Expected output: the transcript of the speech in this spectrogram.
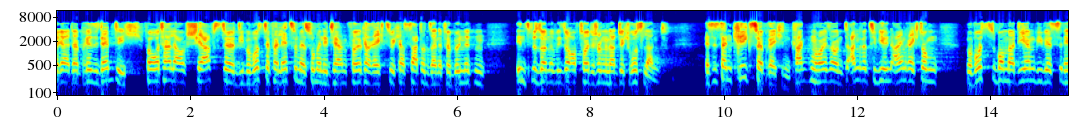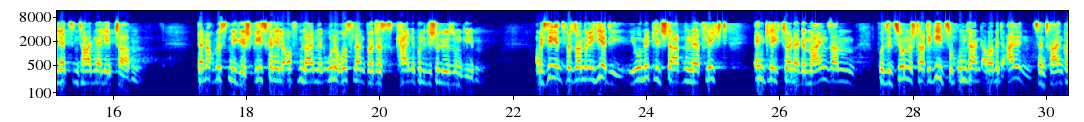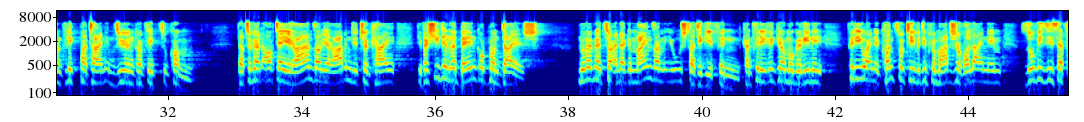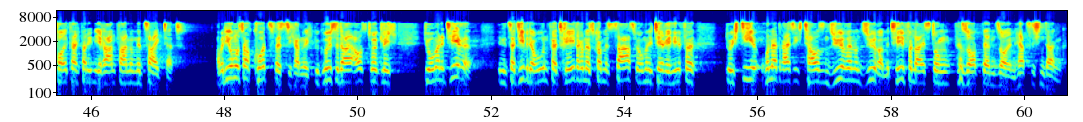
Sehr geehrter Herr Präsident, ich verurteile aufs Schärfste die bewusste Verletzung des humanitären Völkerrechts durch Assad und seine Verbündeten, insbesondere wie so oft heute schon genannt durch Russland. Es ist ein Kriegsverbrechen, Krankenhäuser und andere zivile Einrichtungen bewusst zu bombardieren, wie wir es in den letzten Tagen erlebt haben. Dennoch müssten die Gesprächskanäle offen bleiben, denn ohne Russland wird es keine politische Lösung geben. Aber ich sehe insbesondere hier die EU Mitgliedstaaten in der Pflicht, endlich zu einer gemeinsamen Position und Strategie zum Umgang aber mit allen zentralen Konfliktparteien im Syrien-Konflikt zu kommen. Dazu gehört auch der Iran, Saudi-Arabien, die Türkei, die verschiedenen Rebellengruppen und Daesh. Nur wenn wir zu einer gemeinsamen EU-Strategie finden, kann Federica Mogherini für die EU eine konstruktive diplomatische Rolle einnehmen, so wie sie es erfolgreich bei den Iran-Verhandlungen gezeigt hat. Aber die EU muss auch kurzfristig handeln. Ich begrüße daher ausdrücklich die humanitäre Initiative der Hohen Vertreterin des Kommissars für humanitäre Hilfe durch die 130.000 Syrerinnen und Syrer mit Hilfeleistungen versorgt werden sollen. Herzlichen Dank.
